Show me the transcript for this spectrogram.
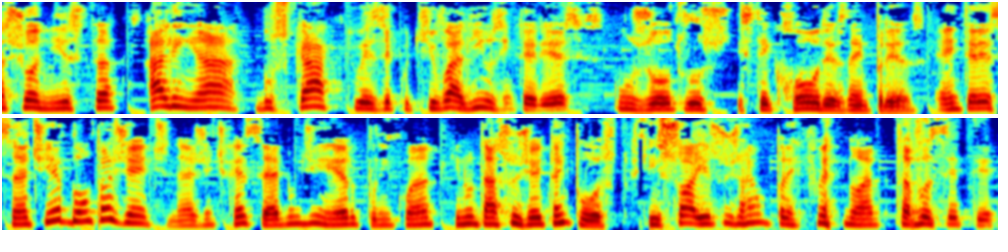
acionista alinhar, buscar que o executivo alinhe os interesses com os outros stakeholders da empresa. É interessante e é bom para a gente, né? A gente recebe um dinheiro, por enquanto, que não está sujeito a imposto. E só isso já é um prêmio enorme para você ter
